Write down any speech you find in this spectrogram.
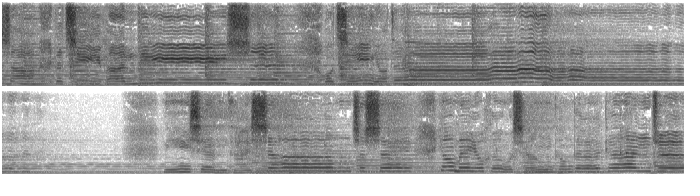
傻的期盼你是我仅有的。你现在想着谁？有没有和我相同的感觉？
